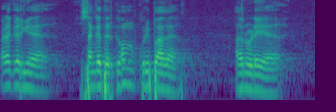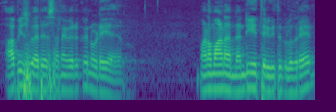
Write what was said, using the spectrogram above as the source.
வழக்கறிஞர் சங்கத்திற்கும் குறிப்பாக அதனுடைய ஆபீஸ் வேரஸ் அனைவருக்கும் என்னுடைய மனமான நன்றியை தெரிவித்துக் கொள்கிறேன்.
